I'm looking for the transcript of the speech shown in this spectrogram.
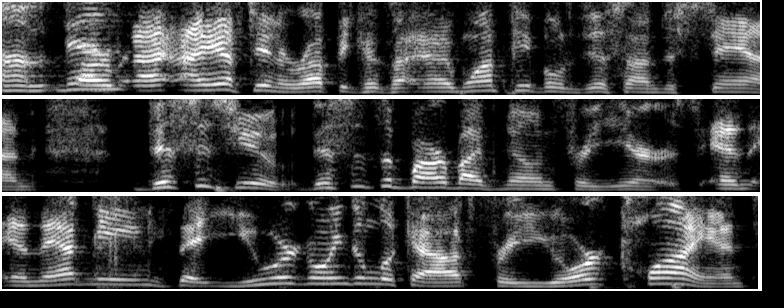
Um, then, I have to interrupt because I, I want people to just understand this is you. This is the barb i've known for years. And and that means that you are going to look out for your client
